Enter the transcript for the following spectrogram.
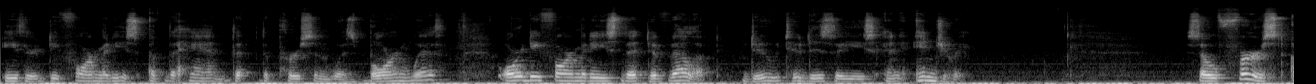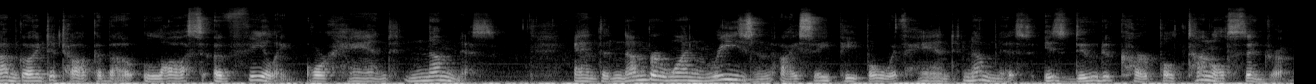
either deformities of the hand that the person was born with or deformities that developed due to disease and injury. So, first, I'm going to talk about loss of feeling or hand numbness. And the number one reason I see people with hand numbness is due to carpal tunnel syndrome.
